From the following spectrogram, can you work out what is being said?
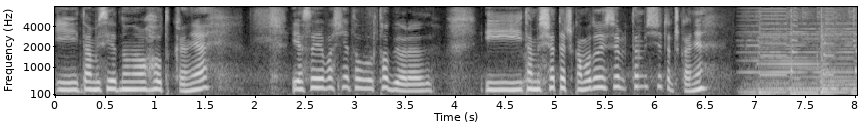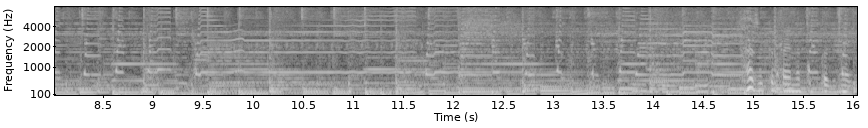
I tam jest jedno na ochotkę, nie? Ja sobie właśnie to, to biorę. I tam jest siateczka, bo to jest, tam jest siateczka, nie? Jaka fajna kubka gnoju.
